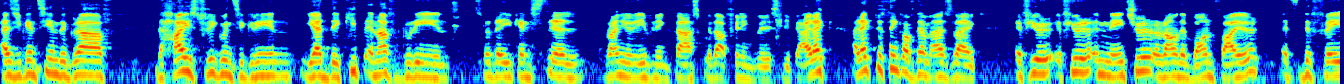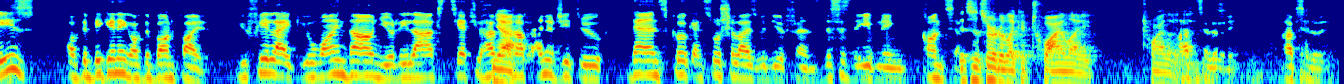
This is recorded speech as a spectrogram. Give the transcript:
as you can see in the graph, the highest frequency green. Yet they keep enough green so that you can still run your evening task without feeling very sleepy. I like I like to think of them as like if you're if you're in nature around a bonfire, it's the phase of the beginning of the bonfire. You feel like you wind down, you're relaxed, yet you have yeah. enough energy to dance, cook, and socialize with your friends. This is the evening concept. This is sort of like a twilight, twilight. Absolutely, absolutely. Yeah.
